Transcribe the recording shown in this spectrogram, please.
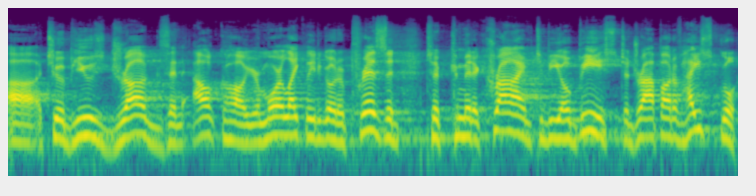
uh, to abuse drugs and alcohol. You're more likely to go to prison, to commit a crime, to be obese, to drop out of high school.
